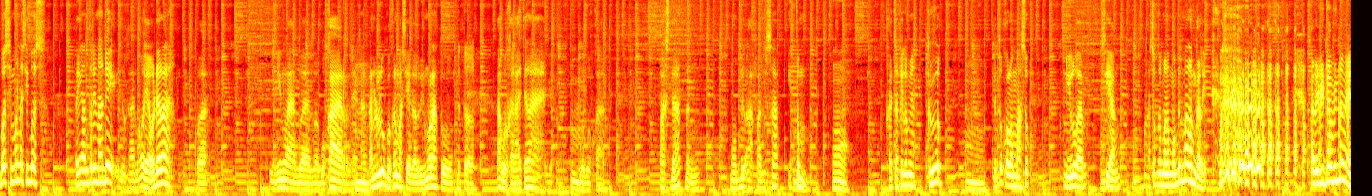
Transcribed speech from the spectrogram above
bos gimana sih bos? Lagi nganterin adek gitu kan. Oh ya udahlah. Gue iniin lah gue gue bokar ya kan. Hmm. kan dulu gue kan masih agak lebih murah tuh. Betul. ah bokar aja lah gitu. Hmm. gue bokar pas dateng mobil Avanza hitam. Hmm. kaca filmnya gelap. Hmm. itu kalau masuk di luar siang masuk ke malam mobil malam kali. Ada bintang-bintangnya.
